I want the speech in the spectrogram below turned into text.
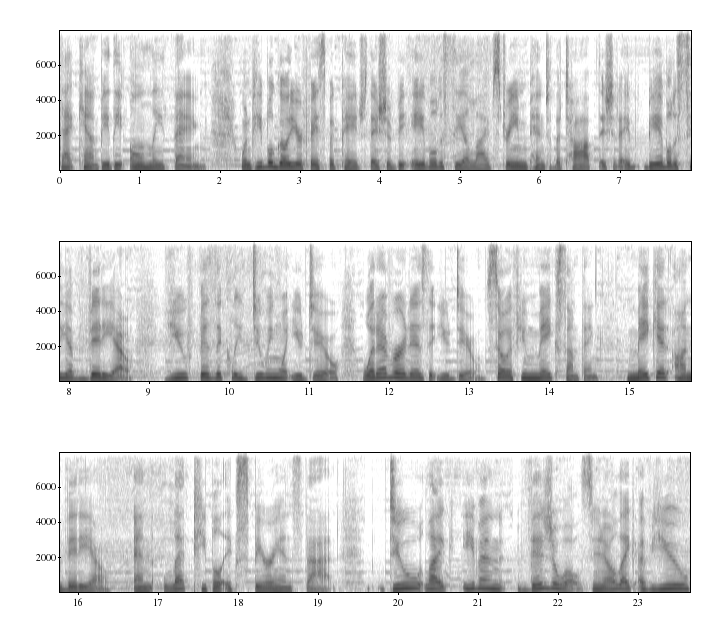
that can't be the only thing. When people go to your Facebook page, they should be able to see a live stream pinned to the top. They should be able to see a video, you physically doing what you do, whatever it is that you do. So if you make something, make it on video and let people experience that. Do like even visuals, you know, like of you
